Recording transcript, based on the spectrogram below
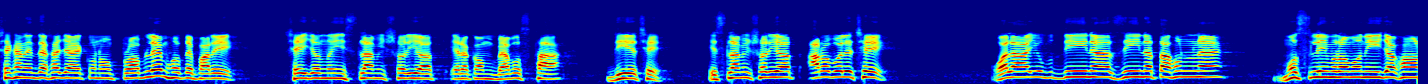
সেখানে দেখা যায় কোনো প্রবলেম হতে পারে। সেই জন্য ইসলামী শরীয়ত এরকম ব্যবস্থা দিয়েছে। ইসলামী শরীয়ত আরও বলেছে ওয়ালায়ুদ্দিনা জিনাতাহুন্না মুসলিম রমণী যখন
